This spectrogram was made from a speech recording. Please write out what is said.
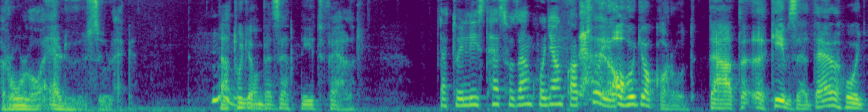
róla előzőleg? Tehát hogyan vezetnéd fel? Tehát, hogy liszthez hozzánk hogyan kapcsoljuk? Ahogy akarod. Tehát eh, képzeld el, hogy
